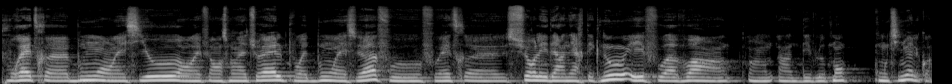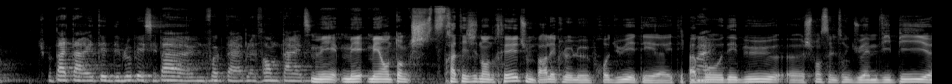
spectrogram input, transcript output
pour être euh, bon en SEO, en référencement naturel, pour être bon en SEA, faut faut être euh, sur les dernières technos et faut avoir un, un, développement continuel quoi. Tu peux pas t'arrêter de développer, c'est pas une fois que tu as la plateforme t'arrêtes. Mais mais mais en tant que stratégie d'entrée, tu me parlais que le, produit était était pas beau au début, je pense que c'est le truc du MVP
